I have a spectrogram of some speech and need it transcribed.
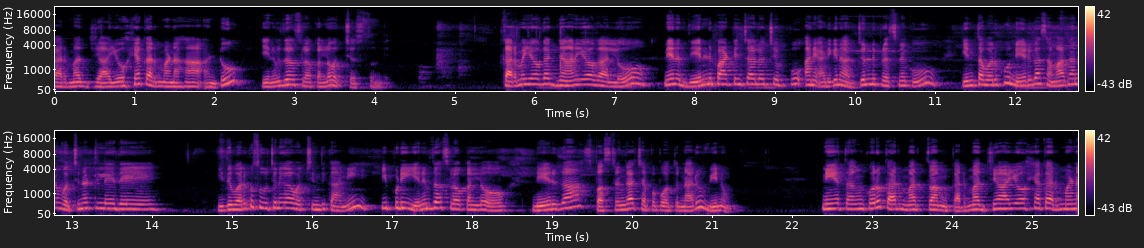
కర్మజ్యాయోహ్య కర్మణ అంటూ ఎనిమిదవ శ్లోకంలో వచ్చేస్తుంది. కర్మయోగ జ్ఞానయోగాల్లో నేను దేనిని పాటించాలో చెప్పు అని అడిగిన అర్జునుని ప్రశ్నకు ఇంతవరకు నేరుగా సమాధానం వచ్చినట్లు లేదే. ఇదివరకు సూచనగా వచ్చింది కానీ ఇప్పుడు ఈ ఎనిమిదవ శ్లోకంలో నేరుగా స్పష్టంగా చెప్పబోతున్నారు విను. నియతం కురు కర్మత్వం. కర్మజ్యాయో హ్యకర్మణ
